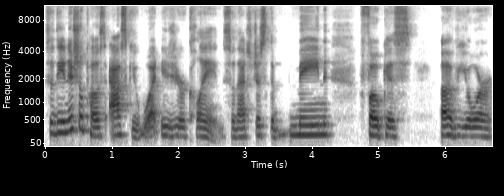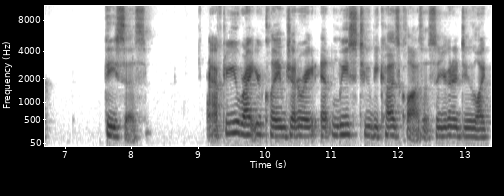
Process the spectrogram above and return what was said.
So the initial post asks you, What is your claim? So that's just the main focus of your thesis. After you write your claim, generate at least two because clauses. So you're going to do like,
